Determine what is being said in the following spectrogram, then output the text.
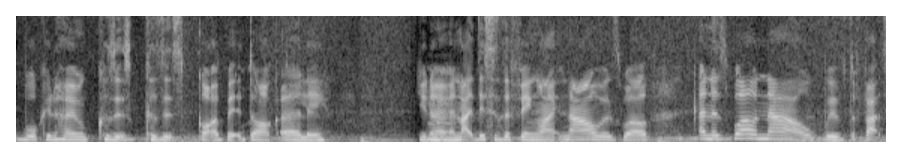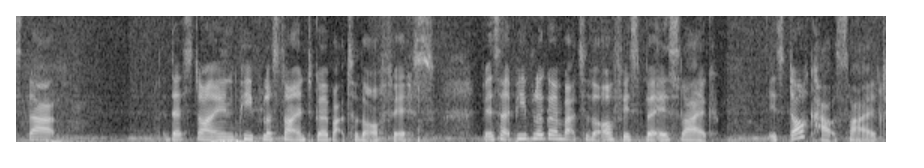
walking home because it's because it's got a bit dark early you know? Mm. And like this is the thing like now as well and as well now with the fact that they're starting people are starting to go back to the office. But it's like people are going back to the office but it's like it's dark outside.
